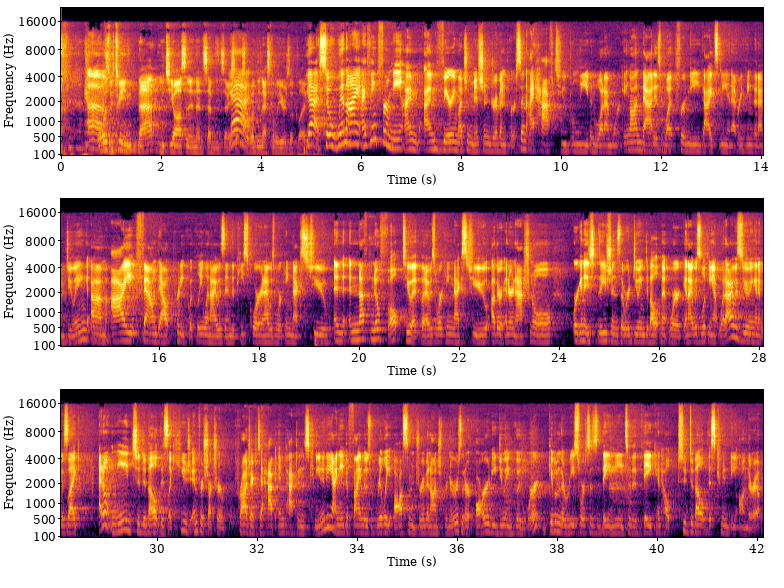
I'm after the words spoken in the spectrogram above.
Um, what was between that UT Austin and then 1776? Yeah. So what did the next couple years look like? Yeah. So when I, I think for me, I'm I'm very much a mission driven person. I have to believe in what I'm working on. That is what for me guides me in everything that I'm doing. Um, I found out pretty quickly when I was in the Peace Corps and I was working next to and and no, no fault to it, but I was working next to other international organizations that were doing development work and I was looking at what I was doing and it was like I don't need to develop this like huge infrastructure project to have impact in this community. I need to find those really awesome driven entrepreneurs that are already doing good work, give them the resources that they need so that they can help to develop this community on their own.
